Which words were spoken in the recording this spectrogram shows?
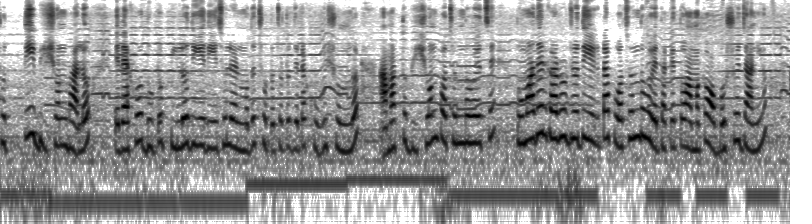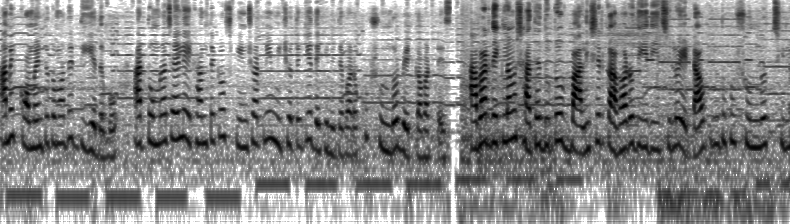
সত্যিই ভীষণ ভালো। এ দেখো, দুটো পিলো দিয়ে দিয়েছিল, এর মধ্যে ছোট ছোট যেটা খুবই সুন্দর। আমার তো ভীষণ পছন্দ হয়েছে। তোমাদের কারোর যদি এটা পছন্দ হয়ে থাকে, তো আমাকে অবশ্যই জানিও। আমি কমেন্টে তোমাদের দিয়ে দেব। আর তোমরা চাইলে এখান থেকেও স্ক্রিনশট নিয়ে মিশোতে গিয়ে দেখে নিতে পারো। খুব সুন্দর বেড কাভার টেস্ট আবার দেখলাম সাথে দুটো বালিশের কাভারও দিয়ে দিয়েছিল। এটাও কিন্তু খুব সুন্দর ছিল।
